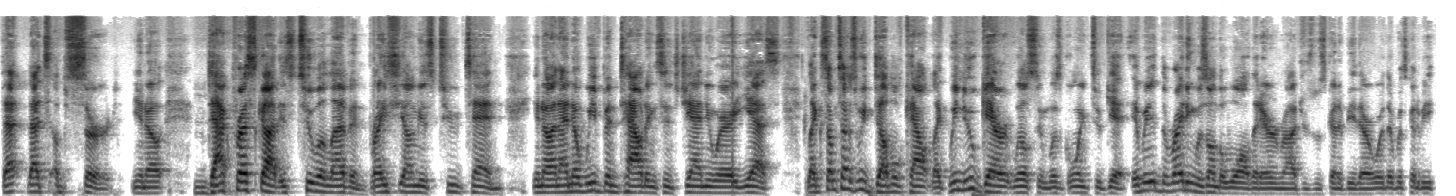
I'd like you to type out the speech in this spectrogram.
That that's absurd, you know. Mm-hmm. Dak Prescott is 211, Bryce Young is 210, you know, and I know we've been touting since January. Yes, like sometimes we double count, like we knew Garrett Wilson was going to get I mean, the writing was on the wall that Aaron Rodgers was going to be there, where there was going to be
